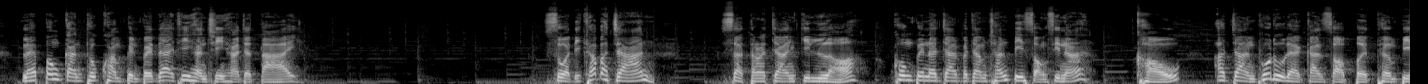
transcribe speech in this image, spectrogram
ๆและป้องกันทุกความเป็นไปได้ที่ฮันชิงฮาจะตาย สวัสดีครับอาจารย์ศาสตราจารย์กินเหรอ คงเป็นอาจารย์ประจำชั้นปี2สินะ เขาอาจารย์ผู้ดูแลการสอบเปิดเทอมปี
